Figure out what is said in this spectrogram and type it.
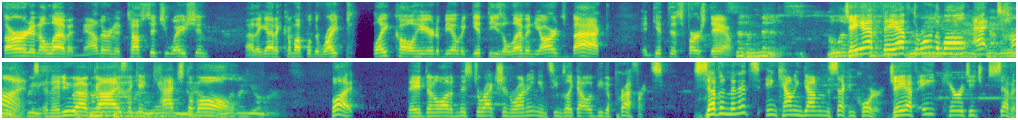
third and 11. Now they're in a tough situation. Uh, they got to come up with the right play call here to be able to get these 11 yards back and get this first down. Seven minutes. JF, they have thrown the ball at times, and they do have guys that can catch the ball. But they've done a lot of misdirection running, and seems like that would be the preference. Seven minutes in counting down in the second quarter. JF eight, Heritage seven.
